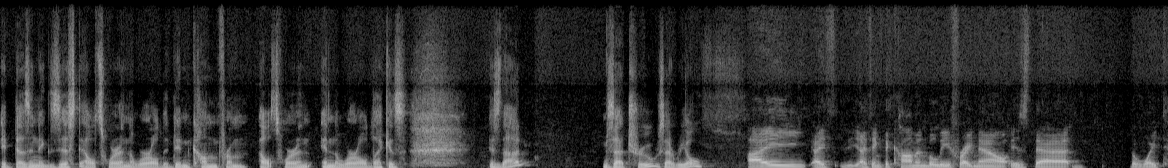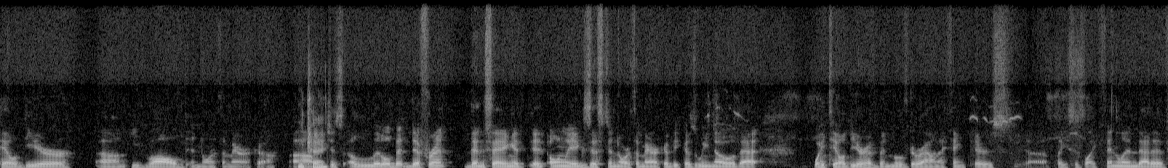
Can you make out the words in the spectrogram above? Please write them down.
it doesn't exist elsewhere in the world. It didn't come from elsewhere in, in the world. Like is is that is that true? Is that real? I I I think the common belief right now is that the white-tailed deer um, evolved in North America, um, okay. which is a little bit different than saying it, it only exists in North America because we know that white-tailed deer have been moved around. I think there's uh, places like Finland that have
